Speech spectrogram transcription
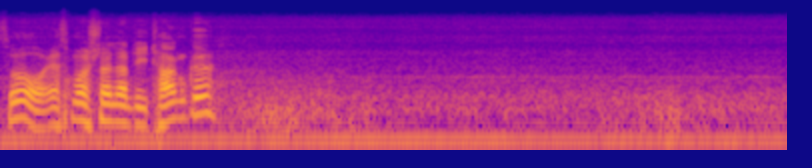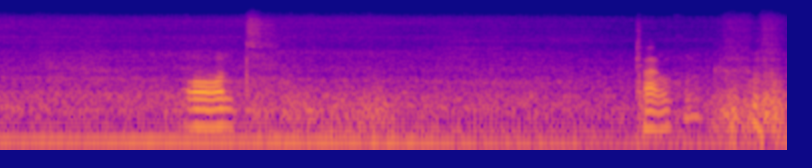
So, erstmal schnell an die Tanke. Und tanken.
